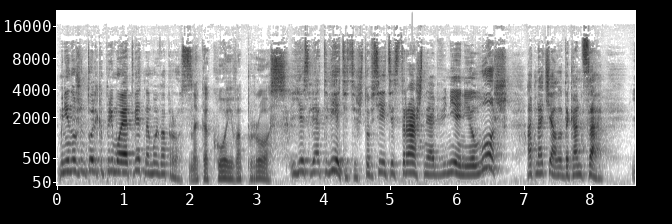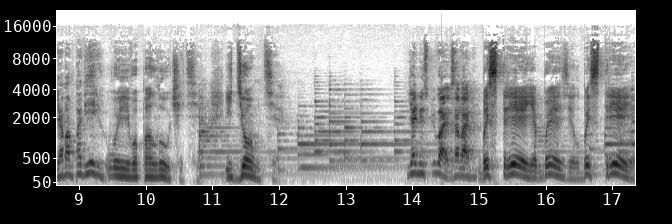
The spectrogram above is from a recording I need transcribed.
Мне нужен только прямой ответ на мой вопрос. На какой вопрос? Если ответите, что все эти страшные обвинения ложь от начала до конца, я вам поверю. Вы его получите. Идемте. Я не успеваю за вами. Быстрее, Безил, быстрее.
